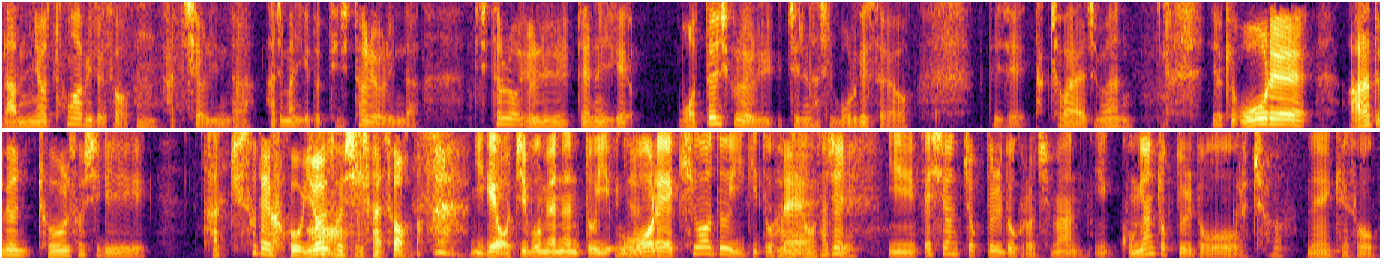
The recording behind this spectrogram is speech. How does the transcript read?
남녀 통합이 돼서 음. 같이 열린다. 하지만 이게 또 디지털로 열린다. 디지털로 열릴 때는 이게 뭐 어떤 식으로 열릴지는 사실 모르겠어요. 근데 이제 닥쳐봐야 알지만 이렇게 5월에 알아두면 좋을 소식이 다 취소되고 이런 아, 소식이라서 이게 어찌 보면은 또 이 5월의 키워드이기도 네, 하네요. 네, 사실 예. 이 패션 쪽들도 그렇지만 이 공연 쪽들도 그렇죠. 네, 계속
